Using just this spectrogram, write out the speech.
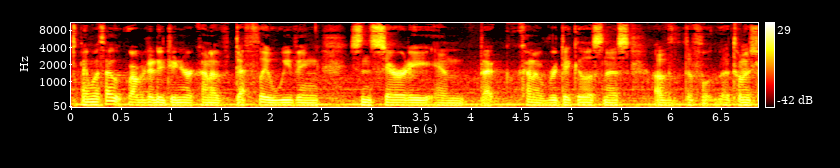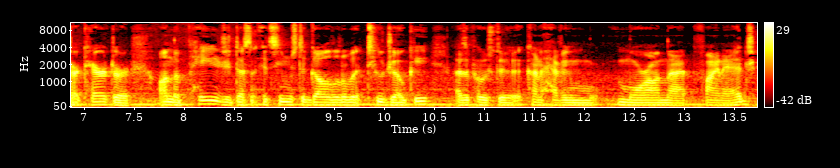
and without Robert Downey Jr. kind of deftly weaving sincerity and that kind of ridiculousness of the, the, Tony Stark character on the page, it doesn't. It seems to go a little bit too jokey as opposed to kind of having more on that fine edge.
